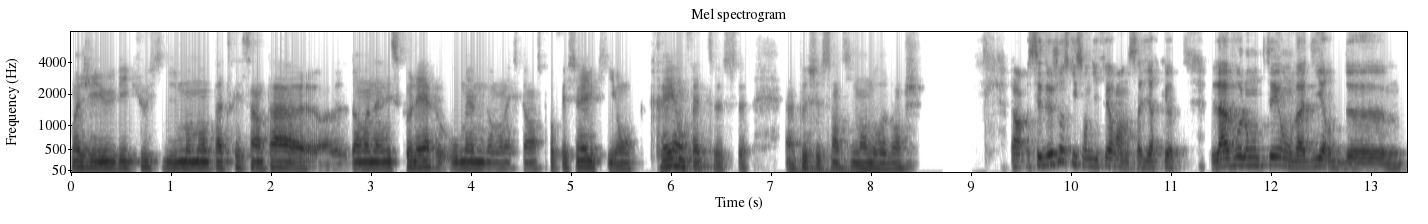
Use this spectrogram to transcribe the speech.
moi, j'ai eu vécu aussi des moments pas très sympas euh, dans mon année scolaire ou même dans mon expérience professionnelle qui ont créé en fait un peu ce sentiment de revanche. Alors, c'est deux choses qui sont différentes. C'est-à-dire que la volonté, on va dire, de,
